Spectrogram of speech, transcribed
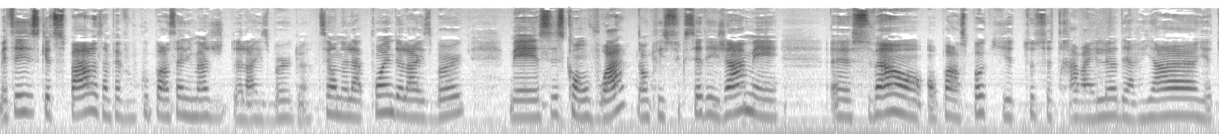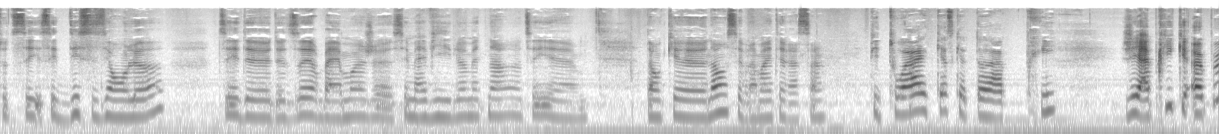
mais tu sais ce que tu parles ça me fait beaucoup penser à l'image de l'iceberg tu sais on a la pointe de l'iceberg mais c'est ce qu'on voit donc les succès des gens mais euh, souvent on, on pense pas qu'il y a tout ce travail là derrière il y a toutes ces, ces décisions là tu sais de, de dire ben moi je c'est ma vie là maintenant tu sais donc non c'est vraiment intéressant Puis toi, qu'est-ce que tu as appris? j'ai appris que, un peu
